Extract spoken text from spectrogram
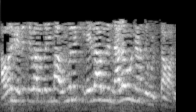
அவர்கள் எது செய்வார்கள் தெரியுமா? உங்களுக்கு ஏதாவது நலவு நடந்து விட்டால்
